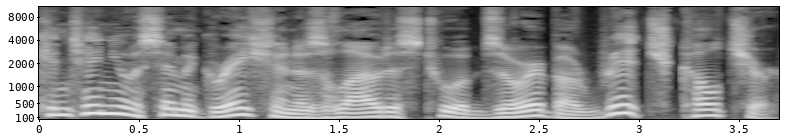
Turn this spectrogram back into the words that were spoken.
Continuous immigration has allowed us to absorb a rich culture.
